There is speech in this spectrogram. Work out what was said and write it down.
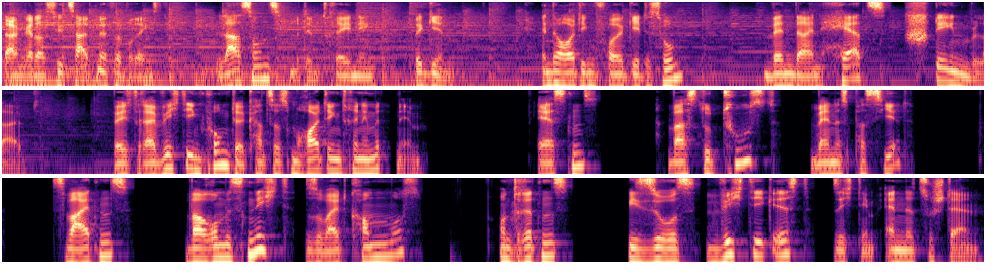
Danke, dass du die Zeit mir verbringst. Lass uns mit dem Training beginnen. In der heutigen Folge geht es um, wenn dein Herz stehen bleibt. Welche drei wichtigen Punkte kannst du aus dem heutigen Training mitnehmen? Erstens, was du tust, wenn es passiert. Zweitens, warum es nicht so weit kommen muss. Und drittens, wieso es wichtig ist, sich dem Ende zu stellen.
